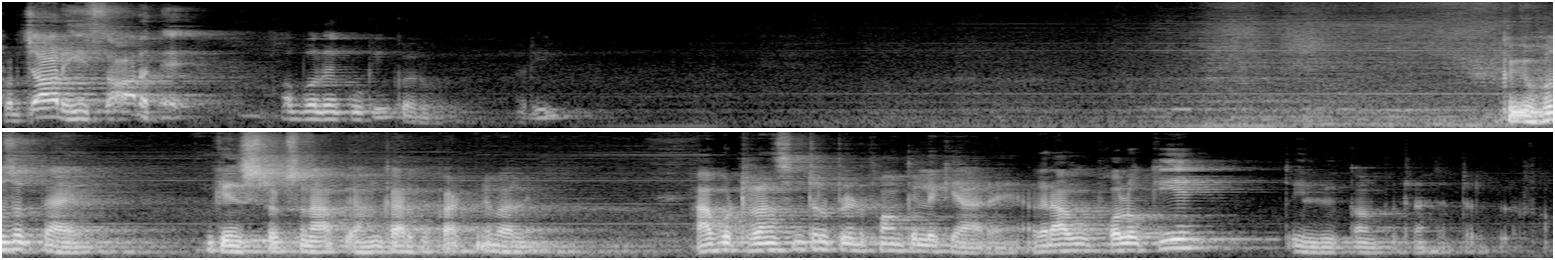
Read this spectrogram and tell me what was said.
प्रचार ही सार है। अब बोल रहे कुकिंग करो अरे क्योंकि हो सकता है कि इंस्ट्रक्शन आपके अहंकार को काटने वाले हैं। आपको ट्रांसेंडल प्लेटफॉर्म पे लेके आ रहे हैं। अगर आप वो फॉलो किए तो ill will come to transcendental platform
